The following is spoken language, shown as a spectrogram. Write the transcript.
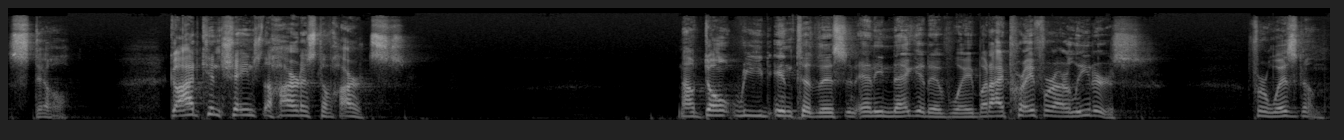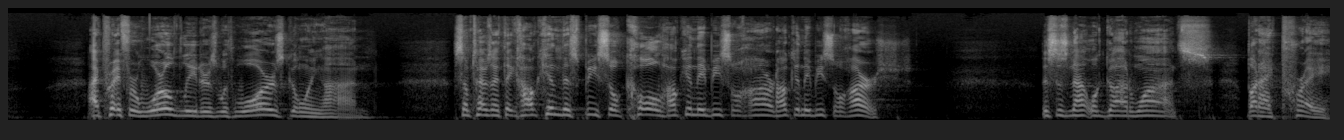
still. God can change the hardest of hearts. Now, don't read into this in any negative way, but I pray for our leaders for wisdom. I pray for world leaders with wars going on. Sometimes I think, how can this be so cold? How can they be so hard? How can they be so harsh? This is not what God wants. But I pray.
